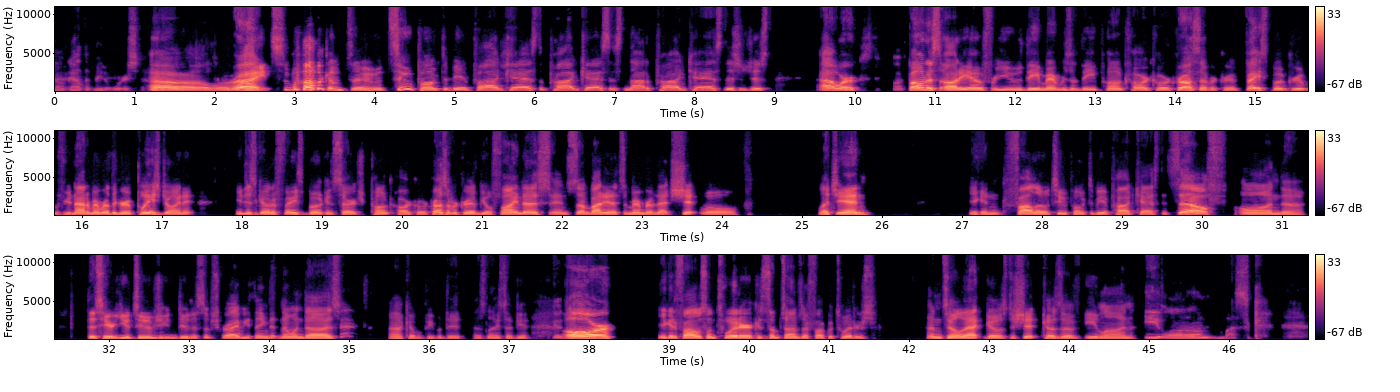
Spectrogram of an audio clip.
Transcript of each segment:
Oh god, that made it worse. All right. Welcome to Too Punk to Be a Podcast. The podcast is not a podcast. This is just our bonus audio for you, the members of the Punk Hardcore Crossover Crib Facebook group. If you're not a member of the group, please join it. You just go to Facebook and search Punk Hardcore Crossover Crib. You'll find us, and somebody that's a member of that shit will let you in. You can follow Too Punk to be a podcast itself on the this here YouTube. You can do the subscribey thing that no one does. Uh, a couple people did. That's nice of you. Good. Or you can follow us on Twitter because sometimes I fuck with Twitters until that goes to shit because of Elon Elon. Musk.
